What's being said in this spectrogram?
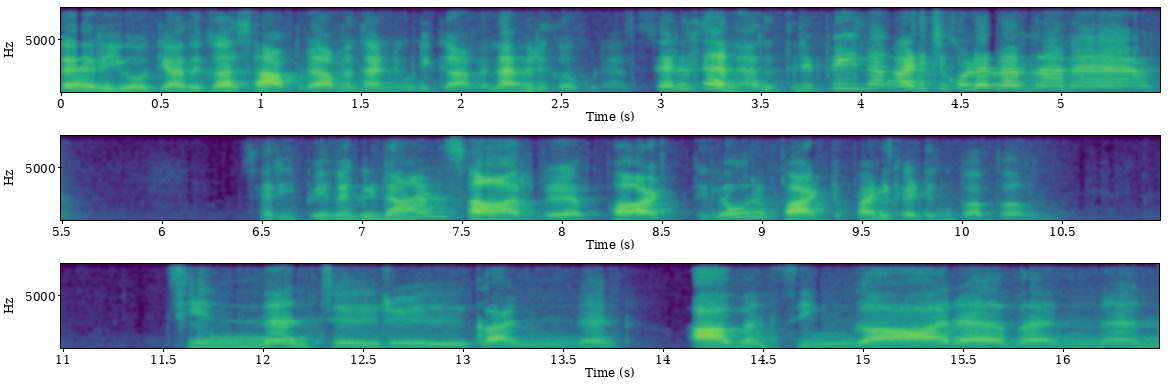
சரி ஓகே அதுக்காக சாப்பிடாம தண்ணி குடிக்காமலாம் இருக்கக்கூடாது. சரிதானே? அது திருப்பி நாங்கள் அடிச்சு கொள்ளலாம் தானே? சரி இப்போ எனக்கு டான்ஸ் ஆடுற பாட்டில் ஒரு பாட்டு பாடி காட்டுங்க பாப்போம். சின்னஞ்சிறு கண்ணன் அவன் சிங்காரவண்ணன்.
